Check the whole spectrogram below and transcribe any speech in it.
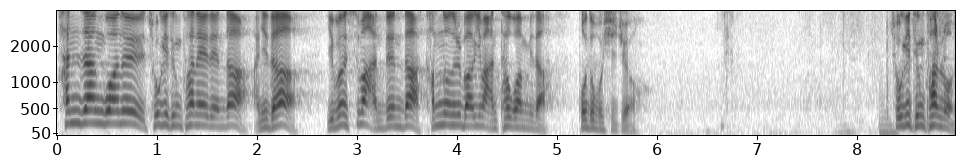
한 장관을 조기 등판해야 된다. 아니다. 이번에 쓰면 안 된다. 감론을박이 많다고 합니다. 보도 보시죠. 조기 등판론.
